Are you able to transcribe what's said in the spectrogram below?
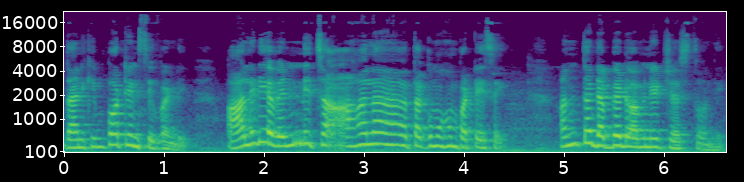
దానికి ఇంపార్టెన్స్ ఇవ్వండి. ఆల్రెడీ అవన్నీ చాలా తగ్గుముఖం పట్టేశాయి. అంత డబ్బే డామినేట్ చేస్తోంది.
